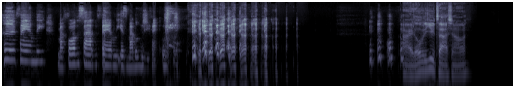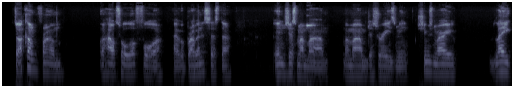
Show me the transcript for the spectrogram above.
hood family. My father's side of the family is my bougie family. All right, over to you, Tyshawn. So I come from a household of four. I have a brother and a sister, and it's just my mom. My mom just raised me. She was married, like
